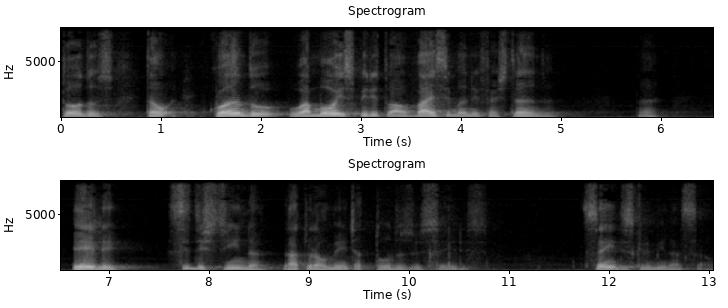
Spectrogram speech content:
Todos. Então, quando o amor espiritual vai se manifestando, né, ele se destina naturalmente a todos os seres sem discriminação.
